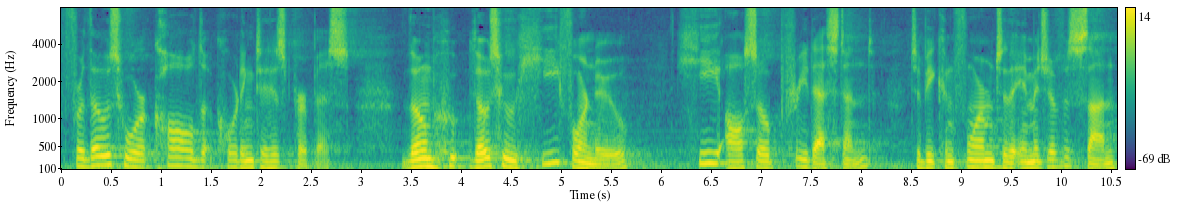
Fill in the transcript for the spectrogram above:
for those who are called according to his purpose. Those who he foreknew, he also predestined to be conformed to the image of his Son,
